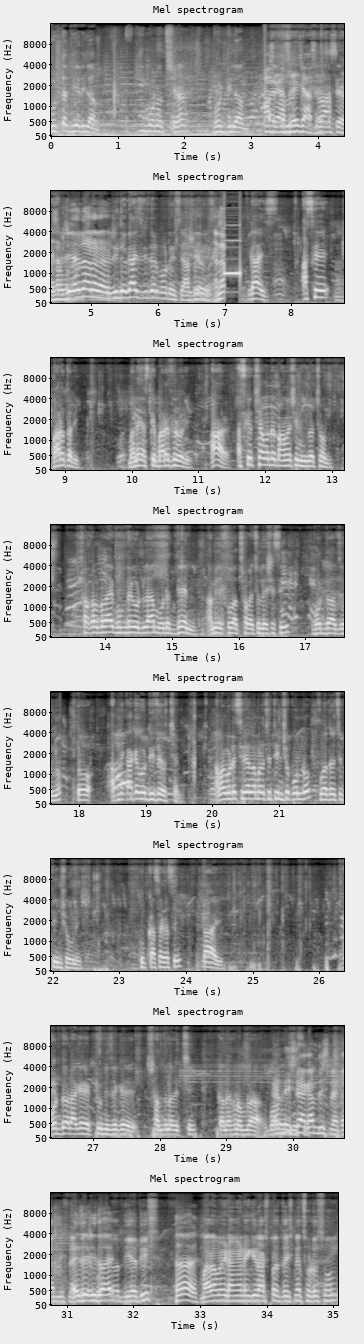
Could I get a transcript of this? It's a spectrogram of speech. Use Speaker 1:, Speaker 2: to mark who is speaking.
Speaker 1: ভোটটা দিয়ে দিলাম। কি মনে হচ্ছে হ্যাঁ? ভোট দিলাম।
Speaker 2: আছে, আছে, এই যে আছে।
Speaker 1: আছে, আছে। না না না হৃদয় গাইজ হৃদয়ের ভোট হয়েছে আসলে গাইজ আজকে বারো তারিখ। মানে আজকে বারো ফেব্রুয়ারি। আর আজকে হচ্ছে আমাদের বাংলাদেশের নির্বাচন। সকালবেলায় ঘুম থেকে উঠলাম ওটার দেন আমি ফুয়াদ সবাই চলে এসেছি ভোট দেওয়ার জন্য। তো আপনি কাকে ভোট দিতে যাচ্ছেন? আমার ভোটের সিরিয়াল নাম্বার হচ্ছে তিনশো পনেরো ফুয়াদ হচ্ছে তিনশো উনিশ। খুব কাছাকাছি। তাই ভোট দেওয়ার আগে একটু নিজেকে সান্ত্বনা দিচ্ছি। কারণ এখন আমরা
Speaker 3: কান্দিস না কান্দিস না কান্দিস না।
Speaker 1: এই যে হৃদয়।
Speaker 3: দিয়ে দিস।
Speaker 1: হ্যাঁ।
Speaker 3: মারামারি আশপাশ যাইস না ছোট শোন।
